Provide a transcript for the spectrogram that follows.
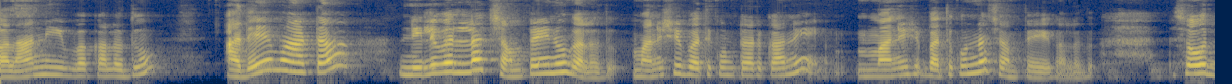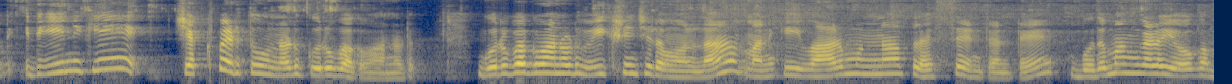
బలాన్ని ఇవ్వగలదు. అదే మాట నిలువెల్లా చంపేయను గలదు. మనిషి బతికుంటారు కానీ మనిషి బతికున్నా చంపేయగలదు. సో దీనికి చెక్ పెడుతూ ఉన్నాడు గురు భగవానుడు. గురు భగవానుడు వీక్షించడం వల్ల మనకి ఈ వారం ఉన్న ప్లస్ ఏంటంటే బుధమంగళ యోగం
